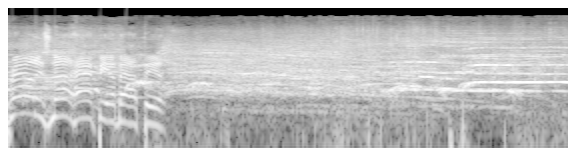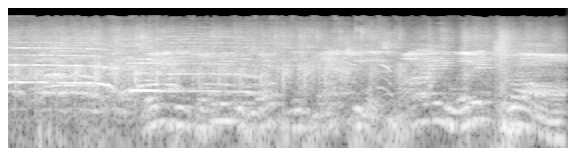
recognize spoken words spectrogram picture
Crowd is not happy about this. Ladies and gentlemen, the of this match is a time limit draw.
